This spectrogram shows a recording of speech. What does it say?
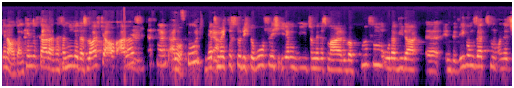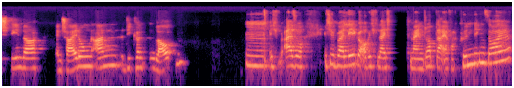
Genau, dein Kind ist da, deine Familie, das läuft ja auch alles. Ja, das läuft alles so. gut. Jetzt ja. möchtest du dich beruflich irgendwie zumindest mal überprüfen oder wieder äh, in Bewegung setzen und jetzt stehen da Entscheidungen an, die könnten lauten? Hm, ich, also ich überlege, ob ich vielleicht meinen Job da einfach kündigen soll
